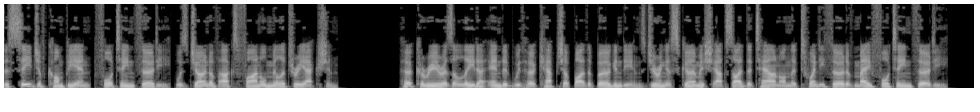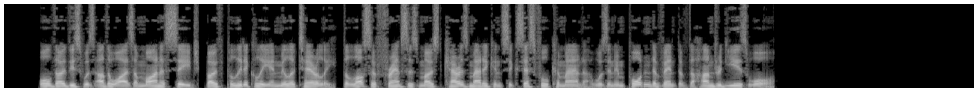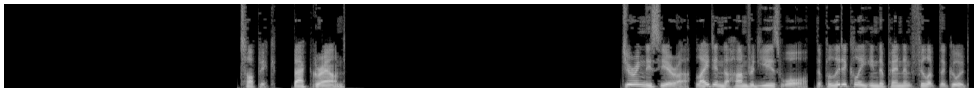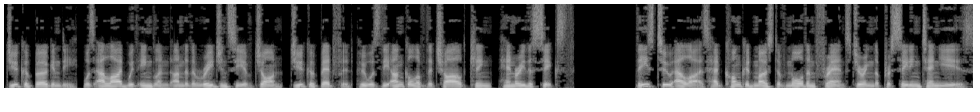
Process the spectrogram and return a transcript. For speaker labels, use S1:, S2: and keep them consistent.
S1: The Siege of Compiègne 1430 was Joan of Arc's final military action. Her career as a leader ended with her capture by the Burgundians during a skirmish outside the town on 23 May 1430. Although this was otherwise a minor siege, both politically and militarily, the loss of France's most charismatic and successful commander was an important event of the Hundred Years' War. Background During this era, late in the Hundred Years' War, the politically independent Philip the Good, Duke of Burgundy, was allied with England under the regency of John, Duke of Bedford who was the uncle of the child king, Henry VI. These two allies had conquered most of northern France during the preceding ten years.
